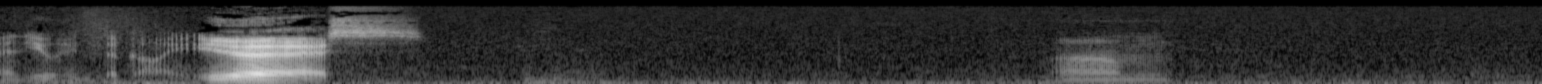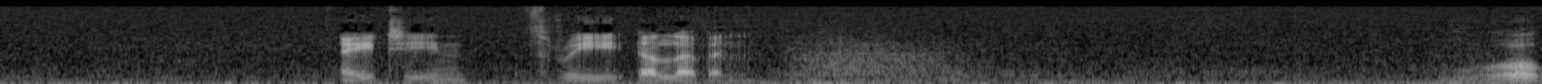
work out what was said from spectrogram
And you hit the guy. Yes! Um... 18, 3, 11. Whoa.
